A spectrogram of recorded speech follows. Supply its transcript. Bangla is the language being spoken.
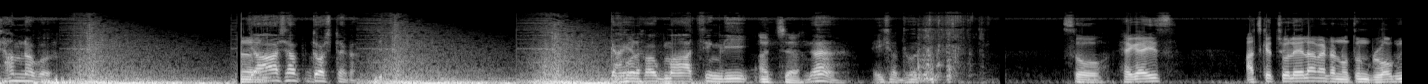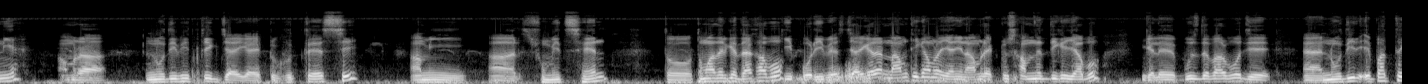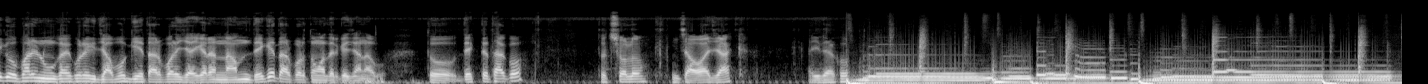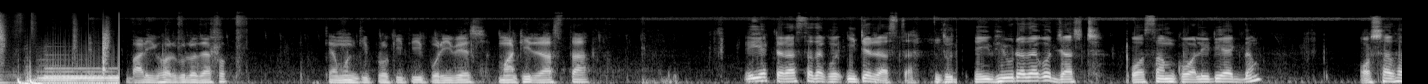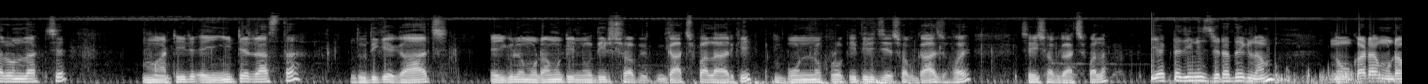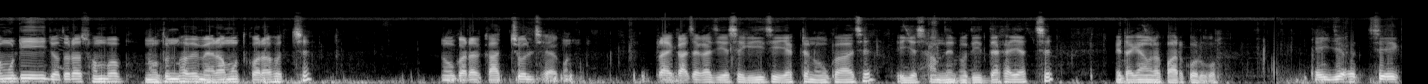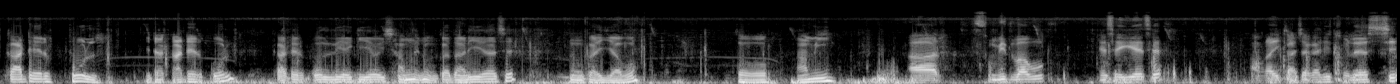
শ্যামনগর যা সব দশ টাকা। সব মাছ চিংড়ি। আচ্ছা। হ্যাঁ এইসব ধরে সো হে গাইস আজকে চলে এলাম একটা নতুন ব্লগ নিয়ে। আমরা নদীভিত্তিক জায়গায় একটু ঘুরতে এসেছি। আমি আর সুমিত সেন। তো তোমাদেরকে দেখাবো কি পরিবেশ। জায়গাটার নাম ঠিক আমরা জানি না। আমরা একটু সামনের দিকে যাব। গেলে বুঝতে পারব যে নদীর এপার থেকে ওপারে নৌকায় করে যাব, গিয়ে তারপরে জায়গাটার নাম দেখে তারপর তোমাদেরকে জানাব। তো দেখতে থাকো। তো চলো, যাওয়া যাক। এই দেখো। বাড়ি ঘরগুলো দেখো। কেমন কি প্রকৃতি, পরিবেশ, মাটির রাস্তা। এই একটা রাস্তা দেখো, ইটের রাস্তা। এই ভিউটা দেখো জাস্ট অসাম কোয়ালিটি একদম। অসাধারণ লাগছে। মাটির এই ইটের রাস্তা, দুদিকে গাছ, এইগুলো মোটামুটি নদীর সব গাছপালা আর কি, বন্য প্রকৃতির যে সব গাছ হয়, সেই সব গাছপালা। এই একটা জিনিস যেটা দেখলাম, নৌকাটা মোটামুটি যতটা সম্ভব নতুনভাবে মেরামত করা হচ্ছে। নৌকাটার কাজ চলছে এখন। প্রায় কাছাকাছি এসে গিয়েছি, এই একটা নৌকা আছে, এই যে সামনে নদীর দেখা যাচ্ছে, এটাকে আমরা পার করব। এই যে হচ্ছে কাঠের পোল। এটা কাঠের পোল কাঠের পোল দিয়ে গিয়ে ওই সামনে নৌকা দাঁড়িয়ে আছে। নৌকায় যাব। তো আমি আর সুমিত বাবু এসে গিয়েছে। আমরা এই কাছাকাছি চলে এসেছি।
